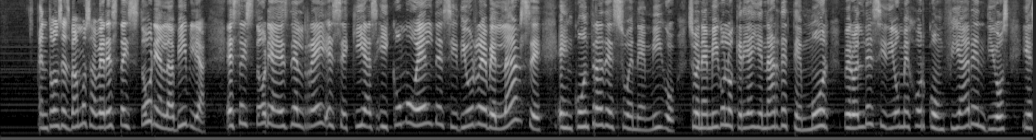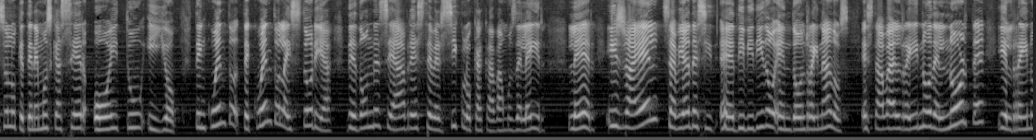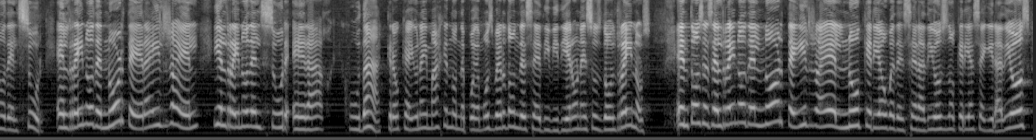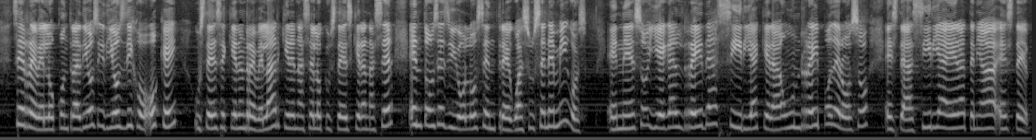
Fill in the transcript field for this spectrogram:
Entonces vamos a ver esta historia en la Biblia. Esta historia es del rey Ezequías y cómo él decidió rebelarse en contra de su enemigo. Su enemigo lo quería llenar de temor, pero él decidió mejor confiar en Dios y eso es lo que tenemos que hacer hoy tú y yo. Te cuento, te cuento la historia de dónde se abre este versículo que acabamos de leer leer. Israel se había eh, dividido en dos reinados. Estaba el reino del norte y el reino del sur. El reino del norte era Israel y el reino del sur era Judá. Creo que hay una imagen donde podemos ver donde se dividieron esos dos reinos. Entonces el reino del norte, Israel, no quería obedecer a Dios, no quería seguir a Dios, se rebeló contra Dios y Dios dijo, ok, ustedes se quieren rebelar, quieren hacer lo que ustedes quieran hacer, entonces yo los entrego a sus enemigos. En eso llega el rey de Asiria, que era un rey poderoso. Este Asiria era tenía este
